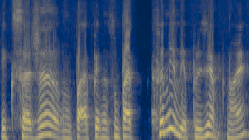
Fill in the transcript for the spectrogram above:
e que seja um, apenas um pai de família, por exemplo, não é?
